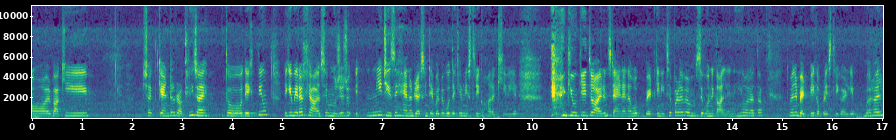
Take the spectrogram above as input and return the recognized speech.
और बाकी शायद कैंडल रख ली जाए तो देखती हूँ। लेकिन मेरा ख्याल से मुझे जो इतनी चीज़ें हैं ना ड्रेसिंग टेबल पे, वो देखिए मैंने स्त्री कहाँ रखी हुई है। क्योंकि जो आयरन स्टैंड है ना, वो बेड के नीचे पड़ा हुआ है, मुझसे वो निकालने नहीं हो रहा था। तो मैंने बेड पे ही कपड़े इस्त्री कर लिए। बहरहाल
